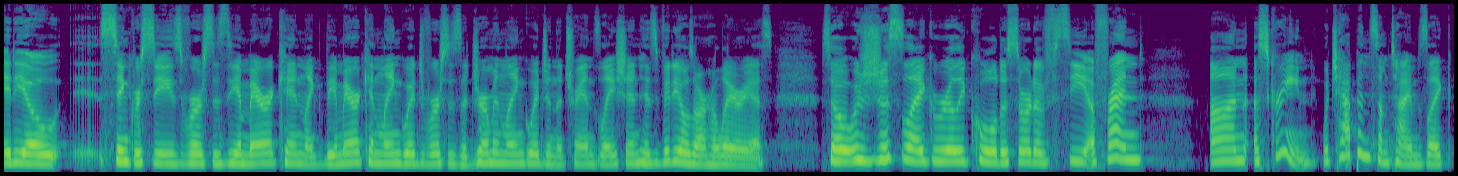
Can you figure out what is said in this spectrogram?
idiosyncrasies versus the American, like the American language versus the German language and the translation. His videos are hilarious. So it was just like really cool to sort of see a friend on a screen, which happens sometimes. Like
